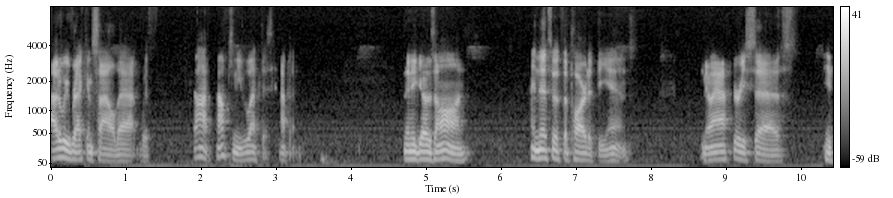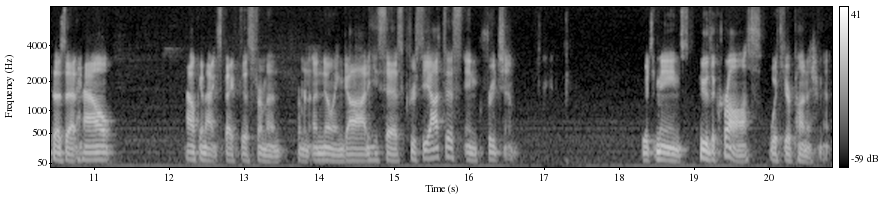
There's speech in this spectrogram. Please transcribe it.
How do we reconcile that with God? How can you let this happen? Then he goes on, and this is the part at the end. You know, after he says, he says that how how can I expect this from an from an unknowing God? He says, Cruciatus in crucem, which means to the cross with your punishment,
